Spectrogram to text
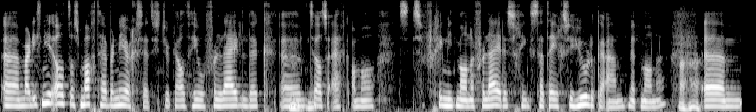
maar die is niet altijd als machthebber neergezet. Is natuurlijk altijd heel verleidelijk. Mm Terwijl ze eigenlijk allemaal. Ze ging niet mannen verleiden, ze ging strategische huwelijken aan met mannen. Um,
